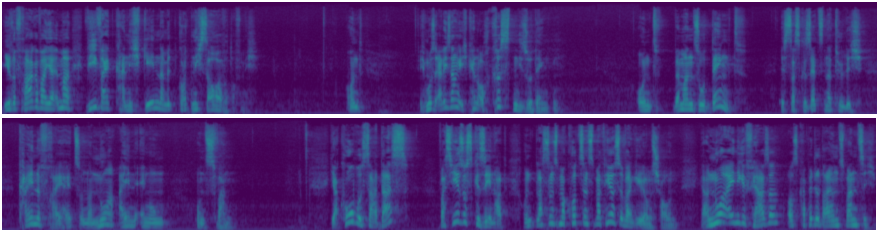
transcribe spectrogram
Ihre Frage war ja immer, wie weit kann ich gehen, damit Gott nicht sauer wird auf mich? Und ich muss ehrlich sagen, ich kenne auch Christen, die so denken. Und wenn man so denkt, ist das Gesetz natürlich keine Freiheit, sondern nur Einengung und Zwang. Jakobus sah das, was Jesus gesehen hat. Und lasst uns mal kurz ins Matthäus-Evangelium schauen. Ja, nur einige Verse aus Kapitel 23.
